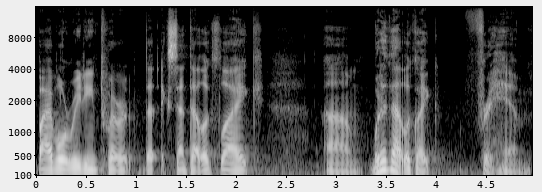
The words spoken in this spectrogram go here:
Bible reading to whatever that extent that looked like? Um, what did that look like for him?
